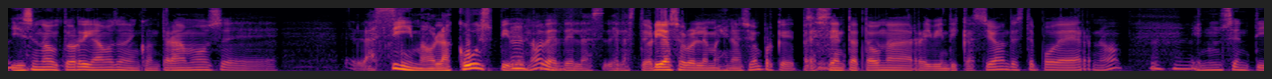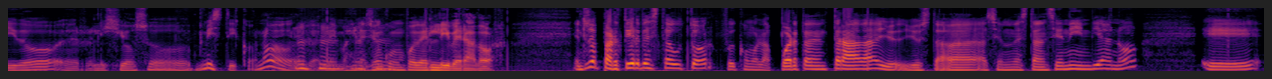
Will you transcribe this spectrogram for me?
Y es un autor, digamos, donde encontramos... Eh, la cima o la cúspide ¿no? de, las, de las teorías sobre la imaginación porque presenta toda una reivindicación de este poder ¿no? en un sentido eh, religioso místico ¿no? la, imaginación como un poder liberador entonces a partir de este autor fue como la puerta de entrada yo, yo estaba haciendo una estancia en India no eh,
